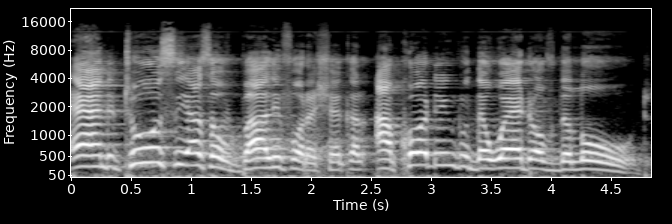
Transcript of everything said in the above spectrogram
and two seahs of barley for a shekel, according to the word of the Lord.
